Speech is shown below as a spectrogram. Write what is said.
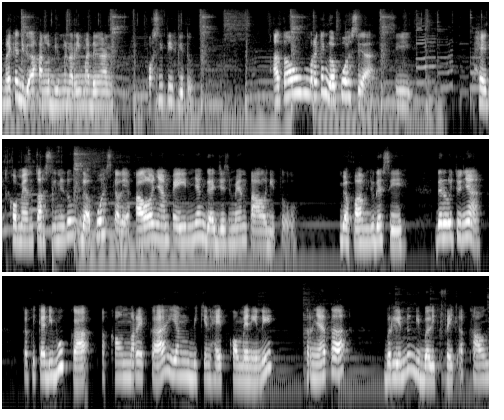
mereka juga akan lebih menerima dengan positif gitu atau mereka nggak puas ya si hate commenters ini tuh nggak puas kali ya kalau nyampeinnya nggak judgmental gitu nggak paham juga sih dan lucunya ketika dibuka account mereka yang bikin hate comment ini ternyata berlindung di balik fake account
